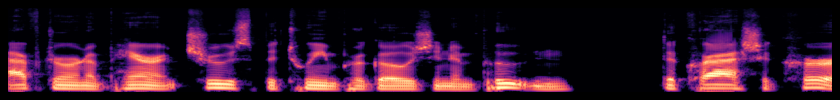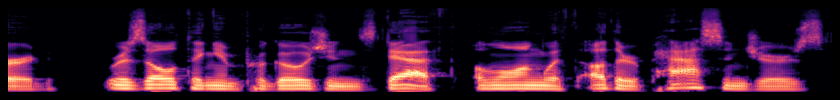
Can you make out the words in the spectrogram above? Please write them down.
After an apparent truce between Prigozhin and Putin, the crash occurred, resulting in Prigozhin's death along with other passengers,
